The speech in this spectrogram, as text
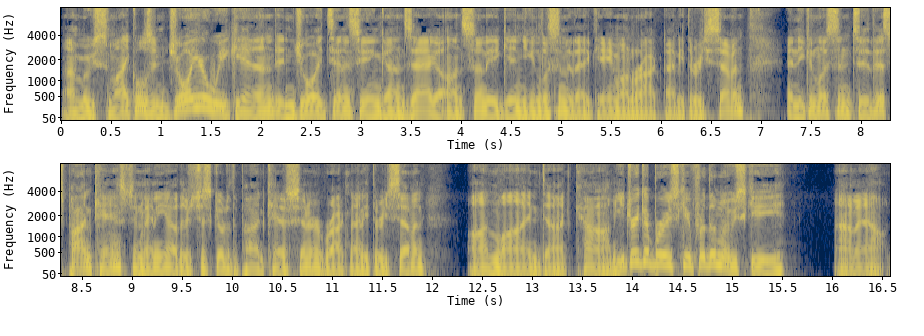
I'm Moose Michaels. Enjoy your weekend. Enjoy Tennessee and Gonzaga on Sunday. Again, you can listen to that game on Rock 93.7. And you can listen to this podcast and many others. Just go to the podcast center at Rock 93.7 online.com. You drink a brewski for the mooski. I'm out.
